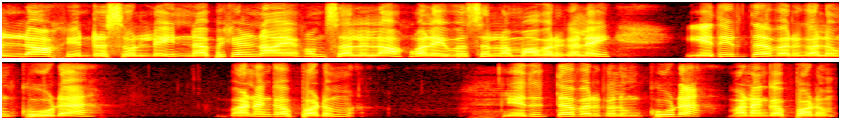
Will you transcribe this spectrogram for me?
அல்லாஹ் என்ற சொல்லை நபிகள் நாயகம் சல்லாஹ் வலைவசல்லம் அவர்களை எதிர்த்தவர்களும் கூட வணங்கப்படும் எதிர்த்தவர்களும் கூட வணங்கப்படும்.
